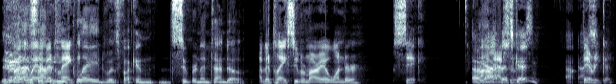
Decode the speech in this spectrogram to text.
By the Last way, I've been playing. played was fucking Super Nintendo. I've been playing Super Mario Wonder. Sick. Oh Wow, yeah, that's good. Oh, nice. Very good.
